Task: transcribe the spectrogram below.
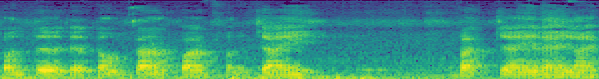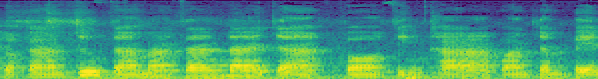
ปอนเซอร์จะต้องสร้างความสนใจปัจจัยหลาย ๆ ประการ ซึ่งสามารถสร้างได้จากกอสินค้าความจำเป็น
